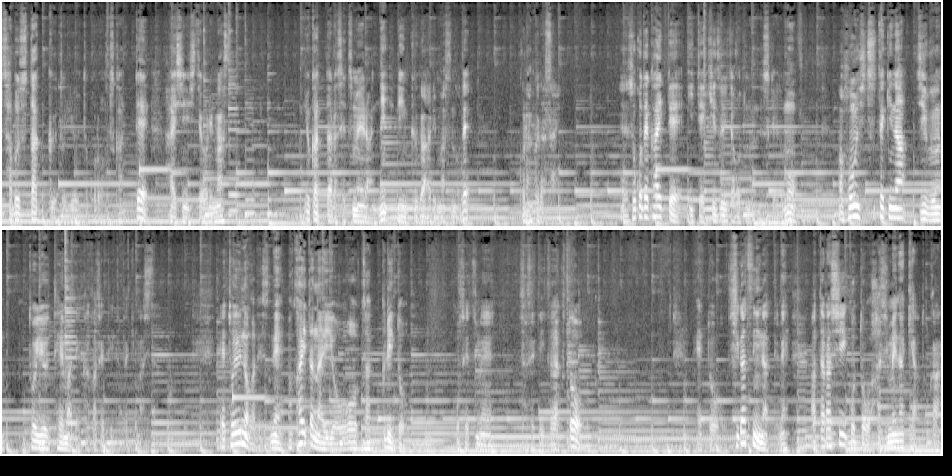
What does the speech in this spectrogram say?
サブスタックというところを使って配信しております。よかったら説明欄にリンクがありますのでご覧ください。えそこで書いていて気づいたことなんですけれども、まあ、本質的な自分というテーマで書かせていただ。えというのがですね、まあ、書いた内容をざっくりとご説明させていただくと、えっと、4月になってね新しいことを始めなきゃとか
